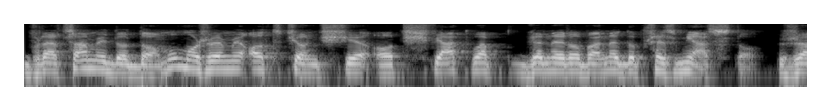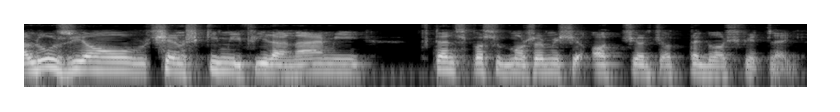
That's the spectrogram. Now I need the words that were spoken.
wracamy do domu, możemy odciąć się od światła generowanego przez miasto. Żaluzją, ciężkimi filanami. W ten sposób możemy się odciąć od tego oświetlenia.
